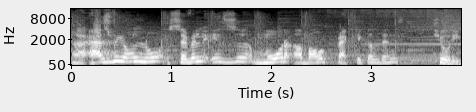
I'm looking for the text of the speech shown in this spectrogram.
Uh, as we all know, civil is uh, more about practical than theory.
